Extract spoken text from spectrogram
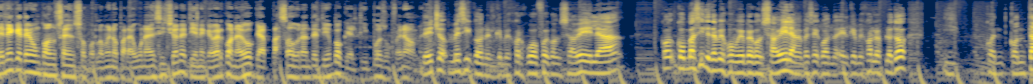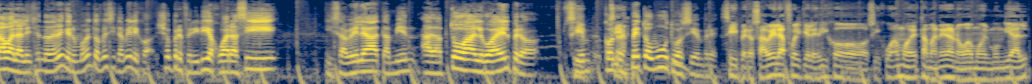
tenés que tener un consenso, por lo menos para algunas decisiones, tiene que ver con algo que ha pasado durante el tiempo, que el tipo es un fenómeno. De hecho, Messi con el que mejor jugó fue con Sabela. Con, con Basile también jugó muy bien, pero con Sabela me parece cuando el que mejor lo explotó. Y con- contaba la leyenda también que en un momento Messi también le dijo, yo preferiría jugar así. Y Sabela también adaptó algo a él, pero Sí, siempre, con sí. respeto mutuo siempre. Sí, pero Sabela fue el que les dijo, si jugamos de esta manera no vamos al Mundial.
